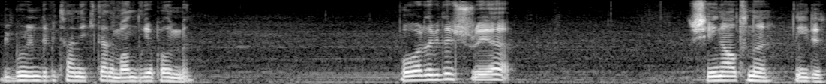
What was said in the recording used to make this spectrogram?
bir bölümde bir tane iki tane bundle yapalım ben. Bu arada bir de şuraya şeyin altına neydi?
